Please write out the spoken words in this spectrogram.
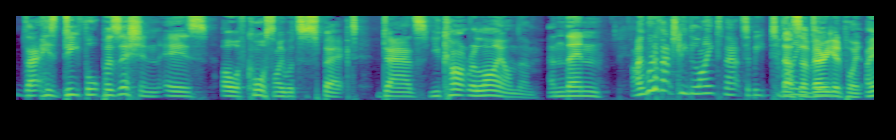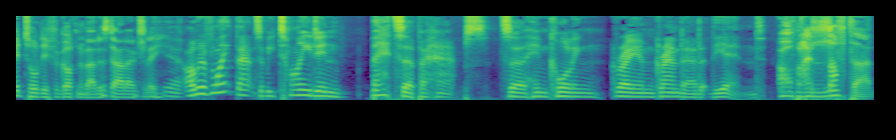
that his default position is, oh, of course I would suspect dads, you can't rely on them. And then I would have actually liked that to be tied That's a very in- good point. I had totally forgotten about his dad, actually. Yeah, I would have liked that to be tied in better, perhaps, to him calling Graham Grandad at the end. Oh, but I love that.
